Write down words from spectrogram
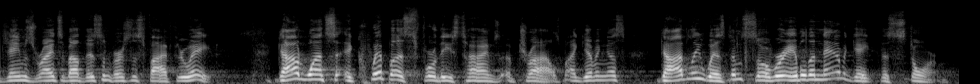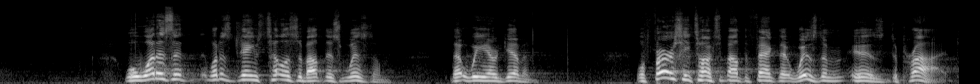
James writes about this in verses 5 through 8. God wants to equip us for these times of trials by giving us godly wisdom so we're able to navigate this storm. Well, what, is it, what does James tell us about this wisdom that we are given? Well, first, he talks about the fact that wisdom is deprived.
